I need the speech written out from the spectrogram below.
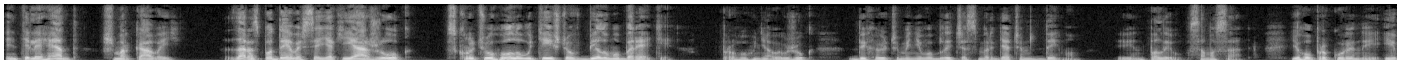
інтелігент шмаркавий, зараз подивишся, як я, жук, скручу голову тій, що в білому береті, прогугнявив жук, дихаючи мені в обличчя смердячим димом. Він палив самосад. Його прокурений і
